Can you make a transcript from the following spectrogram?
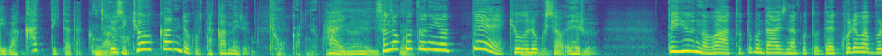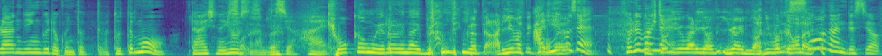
し、分かっていただく。要するに共感力を高める。共感力ね。はいいいですねそのことによって協力者を得る。っていうのはとても大事なことで、これはブランディング力にとってはとても大事な要素なんですよ。はい。共感を得られないブランディングなんてありえませんからね。ありえませんそれはね独りよがり以外の何もでもない。そうなんですよ。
